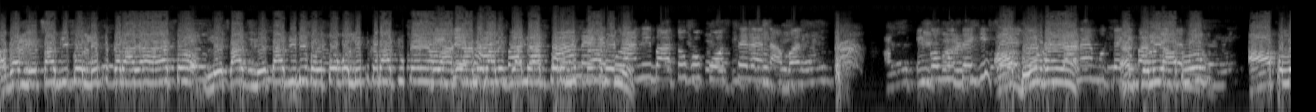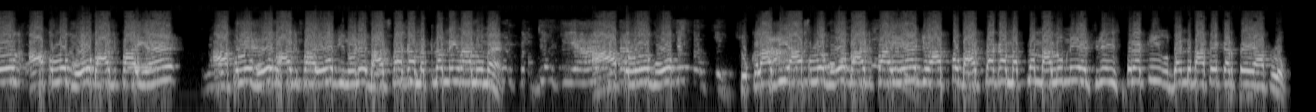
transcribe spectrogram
अगर नेताजी को लिफ्ट कराया है तो नेता नेताजी भी बहुतों को लिफ्ट करा चुके हैं और आगे आने वाले समय आपको लिफ्ट करा देंगे। पुरानी बातों को कोसते रहना बस। इनको मुद्दे की आप भूल गए हैं मुद्दे की बात एक्चुअली आप लोग आप लोग आप लोग वो भाजपाई हैं आप लोग वो भाजपा है जिन्होंने भाजपा का मतलब नहीं मालूम है। आप लोग वो शुक्ला जी आप लोग वो भाजपाई है जो आपको भाजपा का मतलब मालूम नहीं है इसलिए इस तरह की उदंड बातें करते हैं आप लोग।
